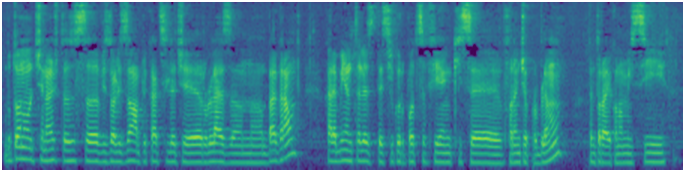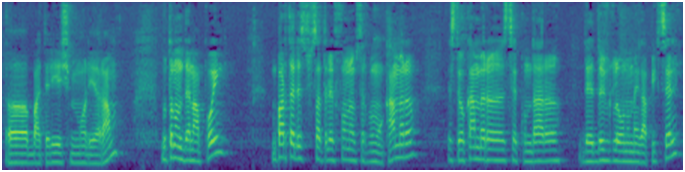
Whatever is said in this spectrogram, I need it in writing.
Butonul ce ne ajută să vizualizăm aplicațiile ce rulează în background, care bineînțeles desigur pot să fie închise fără nicio problemă pentru a economisi uh, baterie și memorie RAM. Butonul de înapoi. În partea de sus a telefonului observăm o cameră. Este o cameră secundară de 2,1 megapixeli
